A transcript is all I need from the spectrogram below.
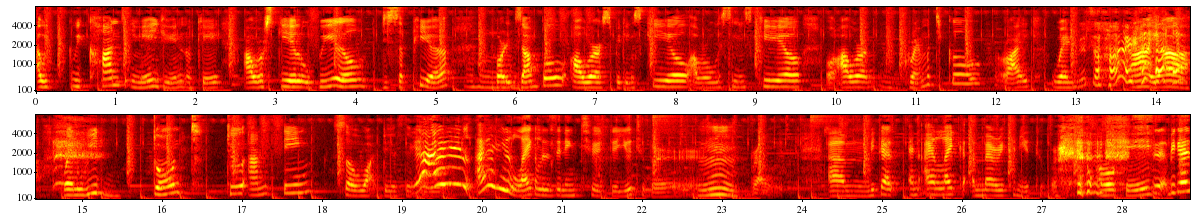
I, we, we can't imagine. Okay, our skill will disappear. For example, our speaking skill, our listening skill, or our grammatical right when it's so hard ah yeah when we don't do anything so what do you think Yeah, I really, I really like listening to the YouTuber Mm, bro. Um, because and I like American YouTuber. Okay. So- because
